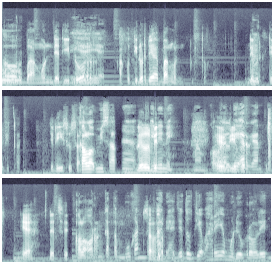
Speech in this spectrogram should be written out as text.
Oh. bangun dia tidur Iya, iya. aku tidur dia bangun gitu dia Hmm. beraktivitas jadi susah kalau misalnya Little bit ini nih mam kalau heavy, LDR kan. Ya that's it. Kalau orang ketemu kan Sama-sama. ada aja tuh tiap hari yang mau diobrolin.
